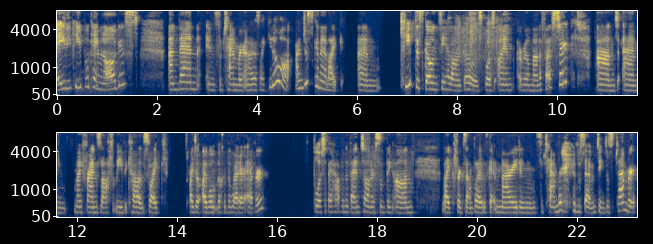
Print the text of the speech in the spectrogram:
80 people came in August. And then in September and I was like, you know what? I'm just going to like um keep this going see how long it goes. But i am a real manifester. And um my friends laugh at me because like i don't i won't look at the weather ever but if I have an event on or something on, like for example, I was getting married in September, the 17th of September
